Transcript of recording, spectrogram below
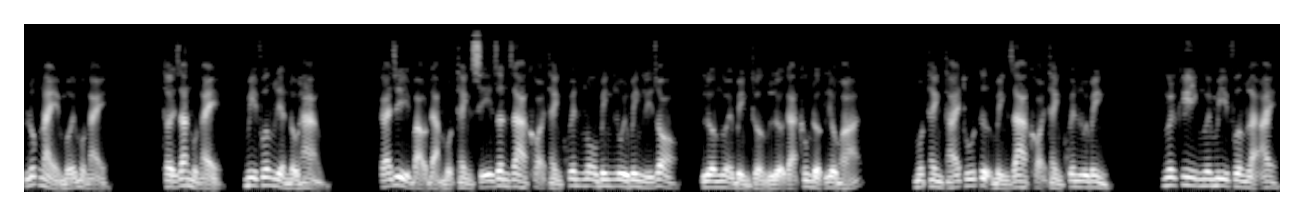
Lúc này mới một ngày. Thời gian một ngày, mi phương liền đầu hàng. Cái gì bảo đảm một thành sĩ dân ra khỏi thành khuyên ngô binh lui binh lý do, lừa người bình thường lừa gạt không được liêu hóa. Một thành thái thú tự mình ra khỏi thành khuyên lui binh. Ngươi khi ngươi mi phương là ai?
